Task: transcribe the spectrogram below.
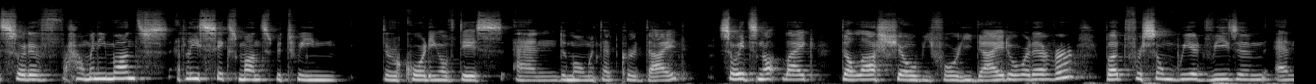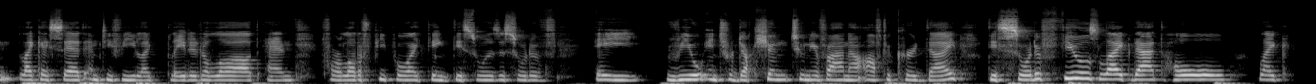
sort of how many months, at least six months between the recording of this and the moment that Kurt died. So it's not like the last show before he died or whatever, but for some weird reason, and like I said, MTV like played it a lot, and for a lot of people, I think this was a sort of a real introduction to Nirvana after Kurt died. This sort of feels like that whole like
